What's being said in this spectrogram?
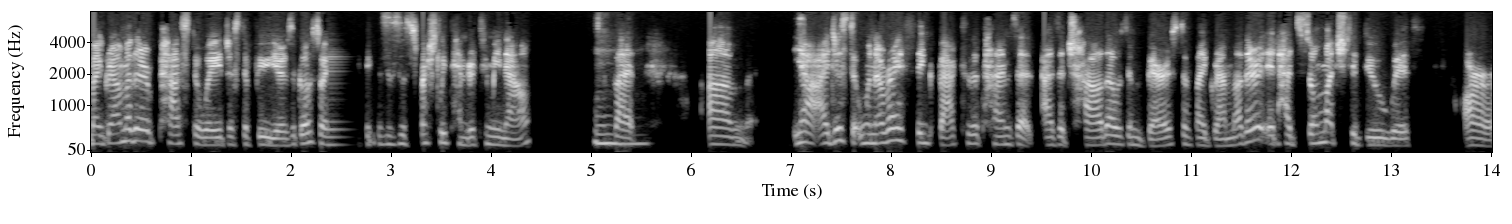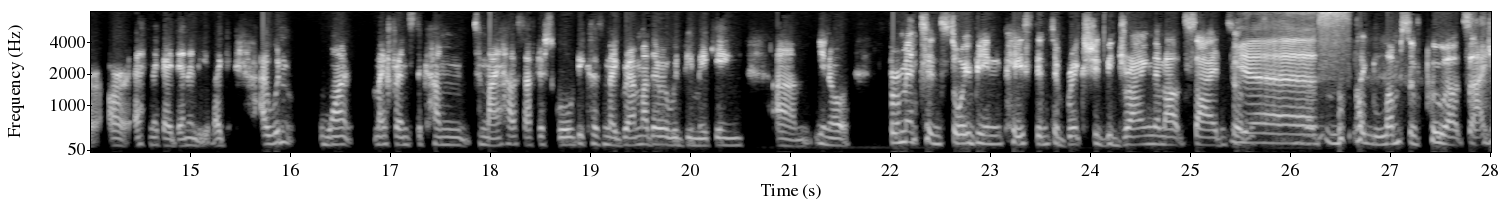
my grandmother passed away just a few years ago. So I think this is especially tender to me now. Mm. But um, yeah, I just, whenever I think back to the times that as a child I was embarrassed of my grandmother, it had so much to do with our, our ethnic identity. Like, I wouldn't want my friends to come to my house after school because my grandmother would be making, um, you know, fermented soybean paste into bricks. She'd be drying them outside. So yes. it looked like lumps of poo outside.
